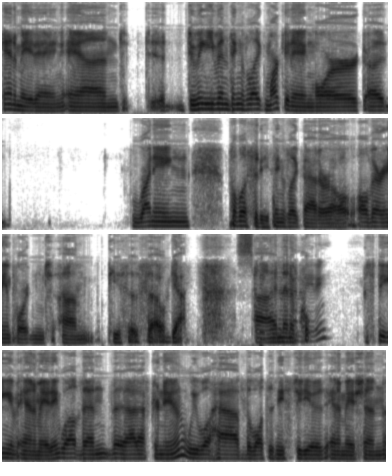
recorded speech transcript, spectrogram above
animating and doing even things like marketing or uh, running publicity, things like that are all, all very important um, pieces. So yeah. Uh, and then, of course. Speaking of animating, well then that afternoon we will have the Walt Disney Studios animation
